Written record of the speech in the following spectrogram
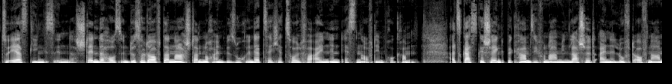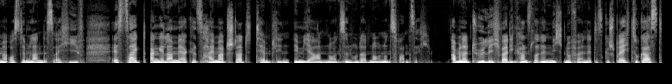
Zuerst ging es in das Ständehaus in Düsseldorf, danach stand noch ein Besuch in der Zeche Zollverein in Essen auf dem Programm. Als Gastgeschenk bekam sie von Armin Laschet eine Luftaufnahme aus dem Landesarchiv. Es zeigt Angela Merkels Heimatstadt Templin im Jahr 1929. Aber natürlich war die Kanzlerin nicht nur für ein nettes Gespräch zu Gast.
